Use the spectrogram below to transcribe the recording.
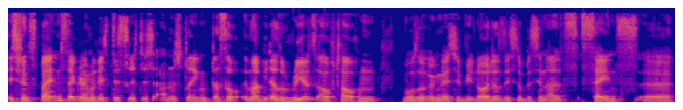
ich finde es bei Instagram richtig, richtig anstrengend, dass so immer wieder so Reels auftauchen, wo so irgendwelche Leute sich so ein bisschen als Saints äh,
